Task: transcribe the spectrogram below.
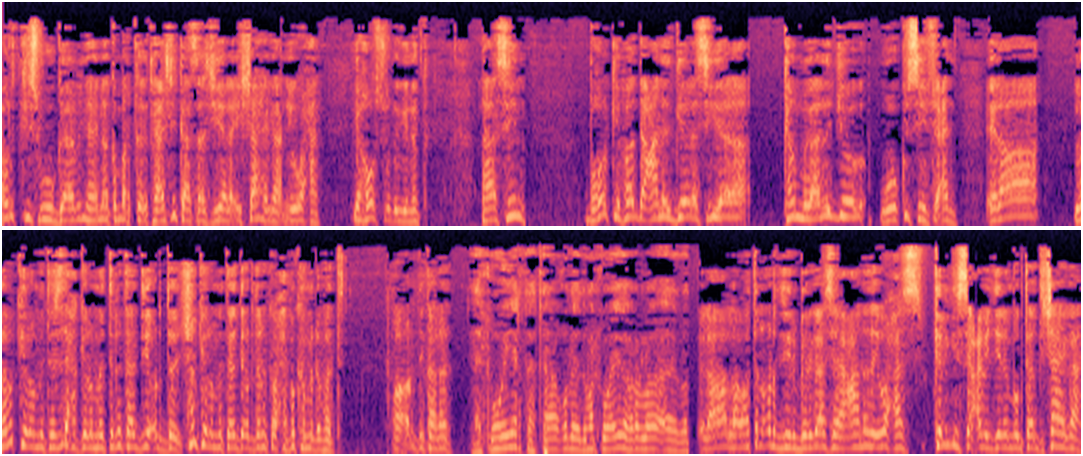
orodkiis wuu gaaban yahay ninka marka raashinkaasaas yeela ishaaxigan iyo waxaan. Yaa hoos u dhigay ninka. Laakiin boqolkiiba hadda caanada geela sii yeelaa kan magaalada jooga wuu ku sii fiican ilaa laba kilomitr saddex kilomitr haddii ordo shan kilomitr haddii ordo ninka waxba kama dhab hadda waa ordi kale. Laakiin way yartaa taa quleedu marka waayada hore loo eego. Ilaa labaatan ordi jiri berigaas caanada iyo waxaas keligiisa cabi jireen mogta hadda shaahigan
